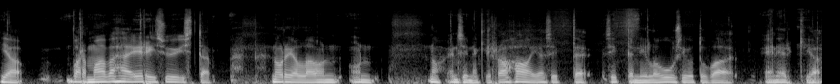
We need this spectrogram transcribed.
ja varmaan vähän eri syistä. Norjalla on, on no ensinnäkin rahaa ja sitten, sitten niillä on uusiutuvaa energia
